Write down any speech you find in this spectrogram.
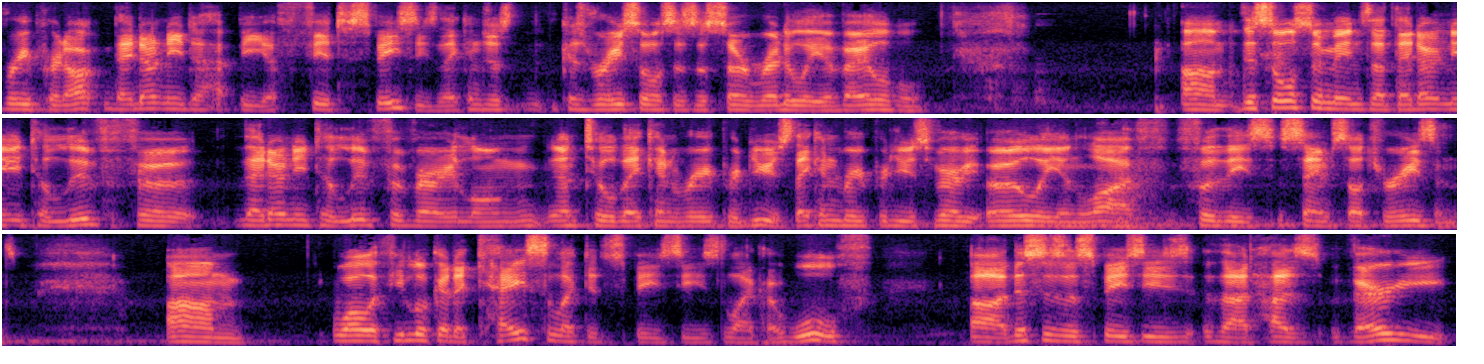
reproduct they don't need to be a fit species they can just because resources are so readily available um, this also means that they don't need to live for they don't need to live for very long until they can reproduce. They can reproduce very early in life for these same such reasons. Um, while if you look at a K-selected species like a wolf, uh, this is a species that has very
